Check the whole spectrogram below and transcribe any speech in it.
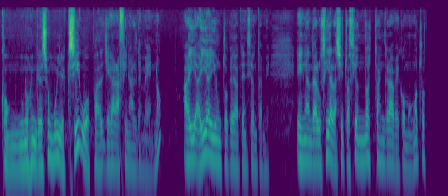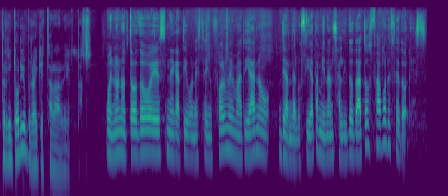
con unos ingresos muy exiguos para llegar a final de mes, ¿no? Ahí, ahí hay un toque de atención también. En Andalucía la situación no es tan grave como en otros territorios, pero hay que estar alertas. Bueno, no todo es negativo en este informe, Mariano. De Andalucía también han salido datos favorecedores.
